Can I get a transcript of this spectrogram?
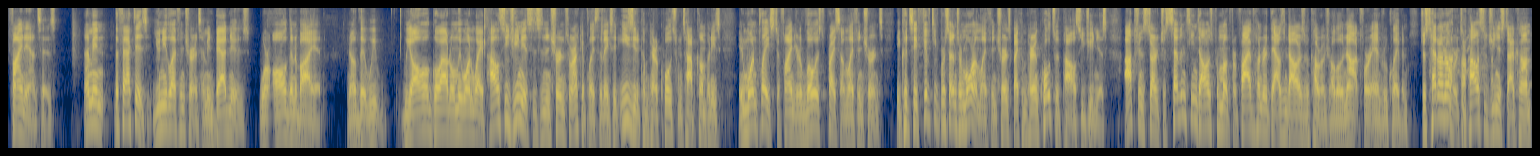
finances. I mean, the fact is, you need life insurance. I mean, bad news. We're all going to buy it. You know that we we all go out only one way. Policygenius is an insurance marketplace that makes it easy to compare quotes from top companies in one place to find your lowest price on life insurance. You could save 50% or more on life insurance by comparing quotes with Policygenius. Options start at just $17 per month for $500,000 of coverage, although not for Andrew Klavan. Just head on over to policygenius.com,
